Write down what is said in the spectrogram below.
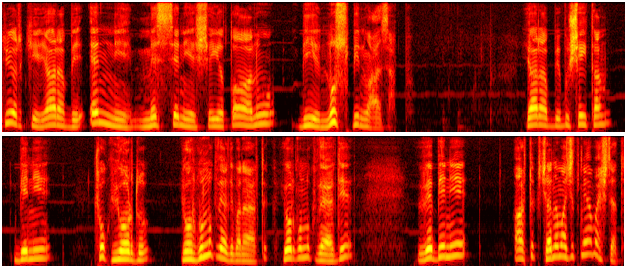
Diyor ki Ya Rabbi enni messeniye şeytanu bi nusbin ve azap. Ya Rabbi bu şeytan beni çok yordu. Yorgunluk verdi bana artık. Yorgunluk verdi. Ve beni artık canım acıtmaya başladı.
